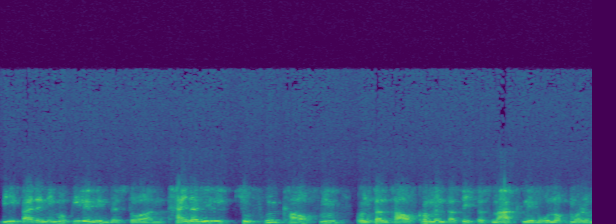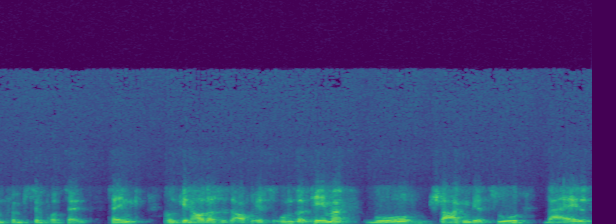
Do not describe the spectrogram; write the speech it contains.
wie bei den Immobilieninvestoren. Keiner will zu früh kaufen und dann draufkommen, dass sich das Marktniveau nochmal um 15 Prozent senkt. Und genau das ist auch jetzt unser Thema. Wo schlagen wir zu? Weil,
